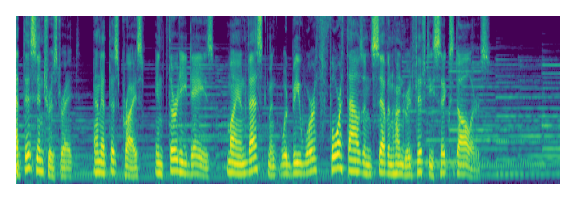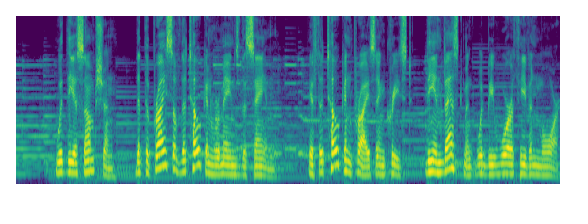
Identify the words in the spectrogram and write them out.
At this interest rate, and at this price, in 30 days, my investment would be worth $4,756. With the assumption that the price of the token remains the same. If the token price increased, the investment would be worth even more.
